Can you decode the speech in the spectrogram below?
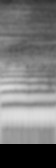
corazón.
